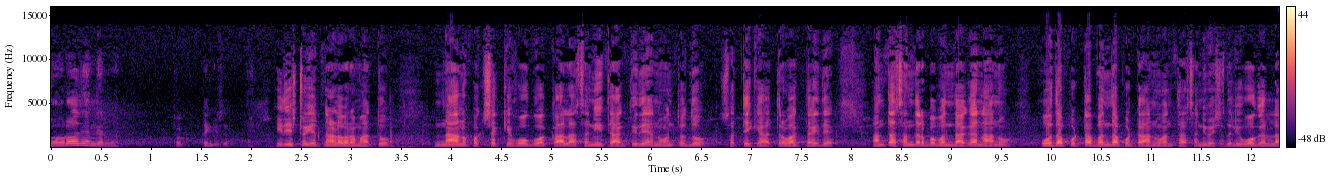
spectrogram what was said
ಗೌರವದಿಂದ ಇರಬೇಕು. ಥ್ಯಾಂಕ್ ಯು ಸರ್ ಇದಿಷ್ಟು ಯತ್ನಾಳ್ ಅವರ ಮಾತು. ನಾನು ಪಕ್ಷಕ್ಕೆ ಹೋಗುವ ಕಾಲ ಸನ್ನಿಹಿತ ಆಗ್ತಿದೆ ಅನ್ನುವಂಥದ್ದು ಸತ್ಯಕ್ಕೆ ಹತ್ತಿರವಾಗ್ತಾ ಇದೆ. ಅಂಥ ಸಂದರ್ಭ ಬಂದಾಗ ನಾನು ಹೋದ ಪುಟ್ಟ, ಬಂದ ಪುಟ್ಟ ಅನ್ನುವಂಥ ಸನ್ನಿವೇಶದಲ್ಲಿ ಹೋಗಲ್ಲ.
